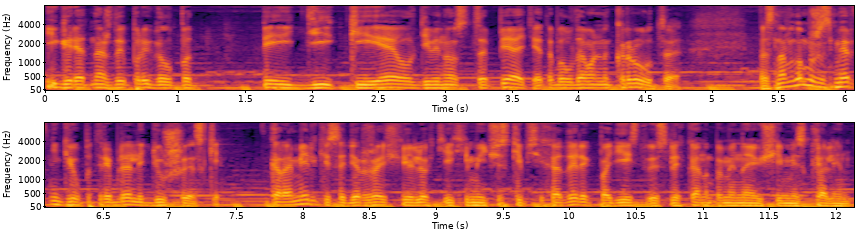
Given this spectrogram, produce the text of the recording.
Игорь однажды прыгал под PDKL-95, это было довольно круто. В основном же смертники употребляли дюшески. Карамельки, содержащие легкий химический психоделик по действию слегка напоминающий мискалин.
